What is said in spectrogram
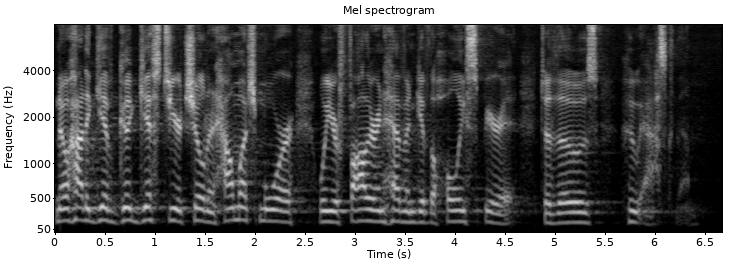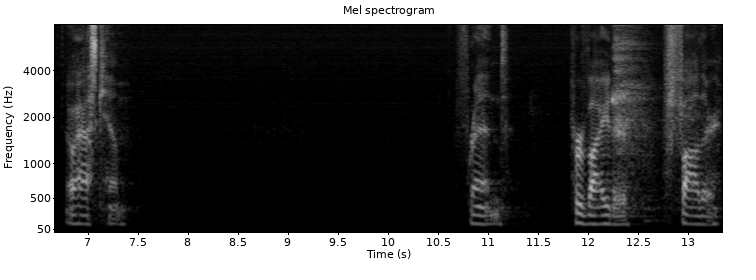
know how to give good gifts to your children, how much more will your Father in heaven give the Holy Spirit to those who ask them or ask him? Friend, provider, father.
